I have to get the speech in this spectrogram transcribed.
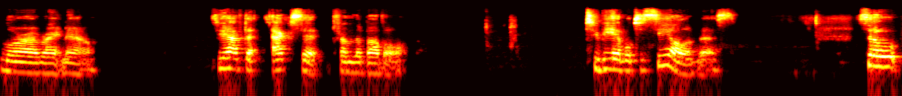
Laura right now. So you have to exit from the bubble to be able to see all of this. So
